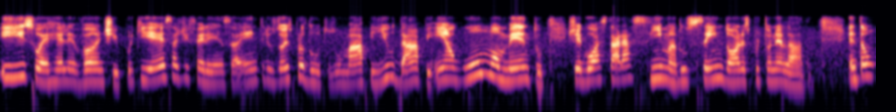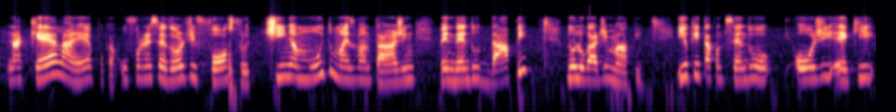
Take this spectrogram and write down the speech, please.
E isso é relevante porque essa diferença entre os dois produtos, o MAP e o DAP, em algum momento chegou a estar acima dos 100 dólares por tonelada. Então, naquela época, o fornecedor de fósforo tinha muito mais vantagem vendendo DAP no lugar de MAP. E o que está acontecendo hoje é que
